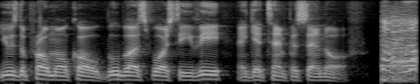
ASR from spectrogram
Use the promo code Blue Blood Sports TV and get 10% off.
